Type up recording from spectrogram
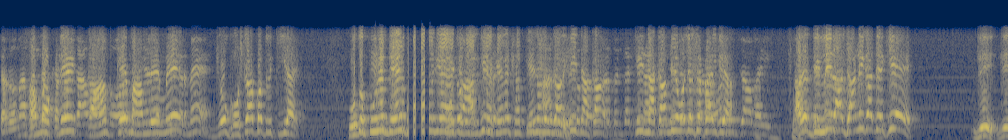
हम अपने काम के मामले में जो घोषणा पत्र किया है वो तो पूरे देश फैल गया है तो अकेले छत्तीसगढ़। की नाकामी वजह से फैल गया। अरे दिल्ली राजधानी का देखिए जी जी।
